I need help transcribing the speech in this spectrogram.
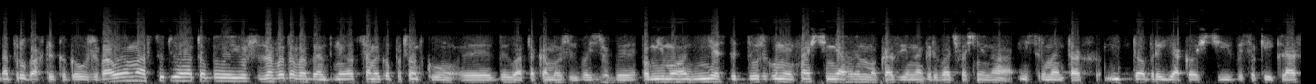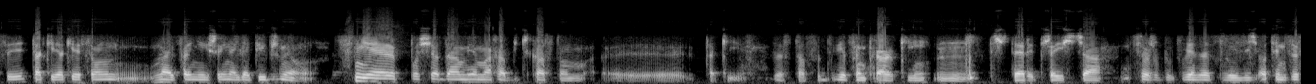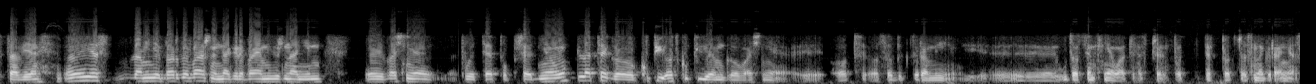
na próbach tylko go używałem, a w studiu no to były już zawodowe bębny. Od samego początku y, była taka możliwość, żeby pomimo niezbyt dużych umiejętności miałem okazję nagrywać właśnie na instrumentach dobrej jakości, wysokiej klasy, takie jakie są najfajniejsze i najlepiej brzmią. Nie posiadam Yamaha Beach Custom, yy, taki zestaw, dwie centralki, mm, cztery przejścia. Co żeby powiedzieć o tym zestawie? No jest dla mnie bardzo ważny. Nagrywałem już na nim yy, właśnie płytę poprzednią, dlatego kupi, odkupiłem go właśnie yy, od osoby, która mi yy, udostępniała ten sprzęt pod, podczas nagrania.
